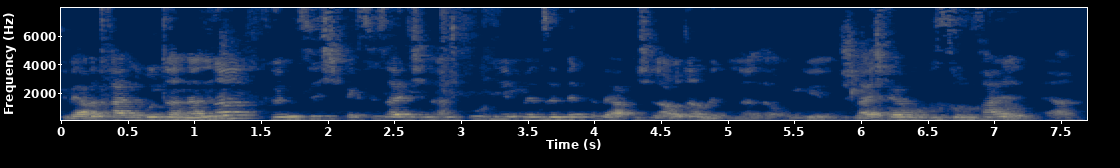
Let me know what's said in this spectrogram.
Gewerbetreibende untereinander können sich wechselseitig in Anspruch nehmen, wenn sie im Wettbewerb nicht lauter miteinander umgehen. Schleichwerbung ist so ein Fall. Ja?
